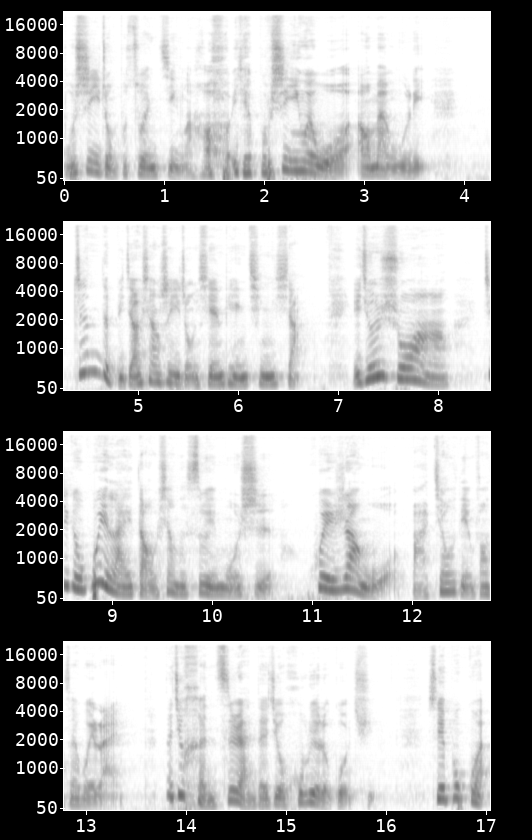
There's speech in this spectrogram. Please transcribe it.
不是一种不尊敬了哈，也不是因为我傲慢无礼，真的比较像是一种先天倾向。也就是说啊，这个未来导向的思维模式会让我把焦点放在未来，那就很自然的就忽略了过去。所以不管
